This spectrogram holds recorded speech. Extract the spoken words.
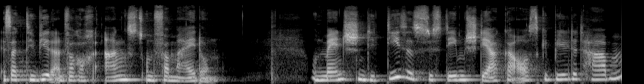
es aktiviert einfach auch Angst und Vermeidung. Und Menschen, die dieses System stärker ausgebildet haben,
